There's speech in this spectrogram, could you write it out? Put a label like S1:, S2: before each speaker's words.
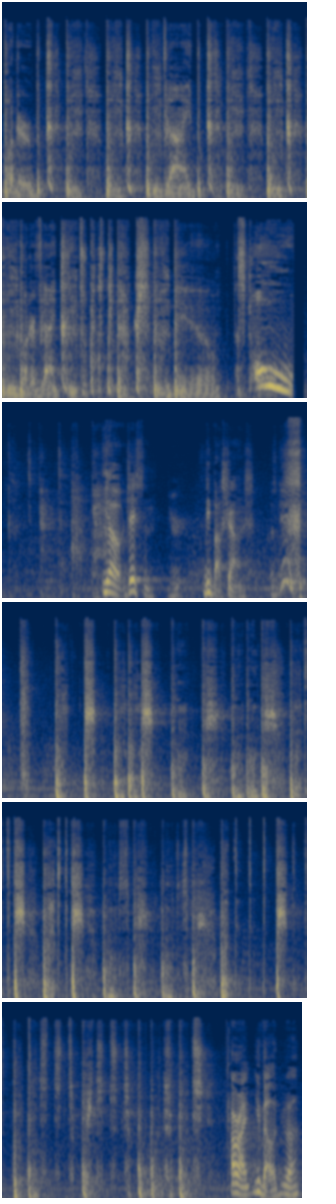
S1: Butter. Fly. Butterfly. Let's go. Yo, Jason. Beatbox challenge.
S2: Let's get it.
S1: All right, you valid. You valid.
